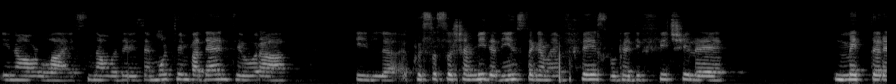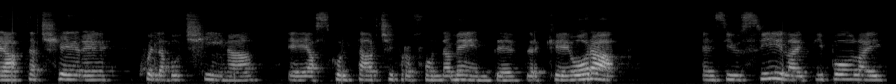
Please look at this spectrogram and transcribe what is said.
in our lives nowadays. È molto invadente ora il, questo social media di Instagram e Facebook. È difficile mettere a tacere quella vocina e ascoltarci profondamente perché ora as you see like people like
